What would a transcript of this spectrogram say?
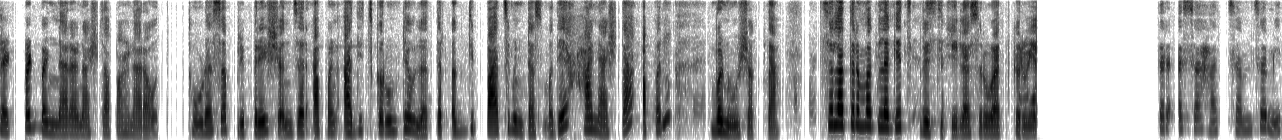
झटपट बनणारा नाश्ता पाहणार आहोत. थोडंसं प्रिपरेशन जर आपण आधीच करून ठेवलं तर अगदी पाच मिनिटांमध्ये हा नाश्ता आपण बनवू शकता. चला तर मग लगेच रेसिपीला सुरुवात करूया. तर असा हा चमचमीत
